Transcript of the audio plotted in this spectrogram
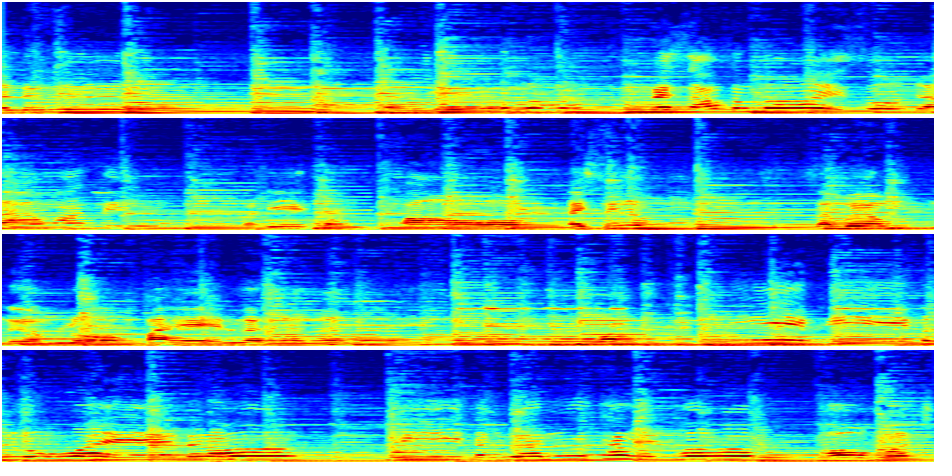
บอกให้อย่าลืมแม่สาวสำน้อยโซดามาตื่นวันนี้ต้องเมาให้ซึมสะเบิ่มเลื่อมโลกไปเลยวันนี้พี่มันรวยนะน้องมีทั้งเงินทั้งทองเอามาฉ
